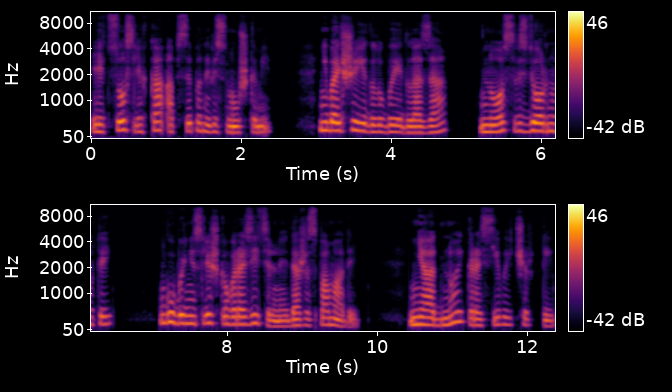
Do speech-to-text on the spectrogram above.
лицо слегка обсыпано веснушками, небольшие голубые глаза, нос вздернутый, губы не слишком выразительные, даже с помадой. Ни одной красивой черты.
